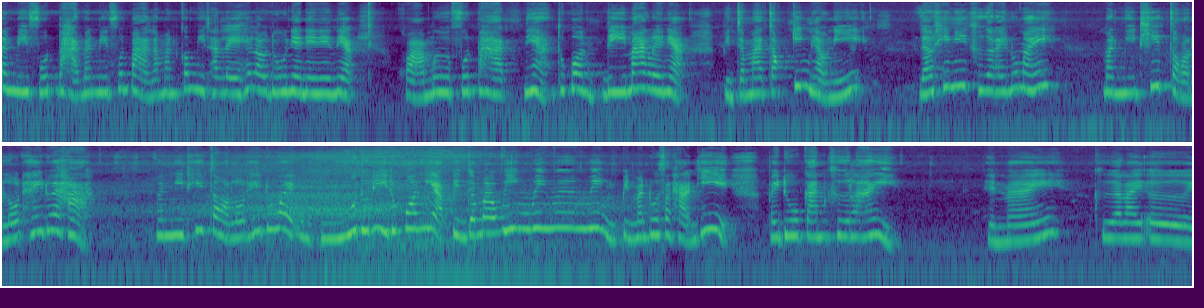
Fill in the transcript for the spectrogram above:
มันมีฟุตบาทมันมีฟุตบาทแล้วมันก็มีทะเลให้เราดูเนี่ยเนี่ยเนี่ยเนี่ยขวามือฟุตบาทเนี่ยทุกคนดีมากเลยเนี่ยปิ่นจะมาจ็อกกิ้งแถวนี้ แล้วที่นี่คืออะไรรู้ไหมมันมีที่จอดรถให้ด้วยค่ะ มันมีที่จอดรถให้ด้วยโอ้โหดูดิทุกคนเนี่ย ปิ่นจะมาวิ่งวิ่งวิ่งวิ่ง ปิ่นมาดูสถานที่ไปดูกันคืออะไร เห็นไหมคืออะไรเอ่ย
